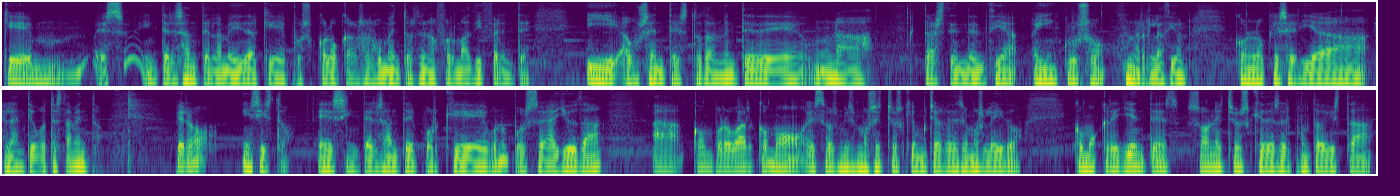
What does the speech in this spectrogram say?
que mm, es interesante en la medida que pues coloca los argumentos de una forma diferente y ausentes totalmente de una trascendencia e incluso una relación con lo que sería el Antiguo Testamento. Pero insisto, es interesante porque bueno, pues ayuda a comprobar cómo esos mismos hechos que muchas veces hemos leído como creyentes son hechos que desde el punto de vista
